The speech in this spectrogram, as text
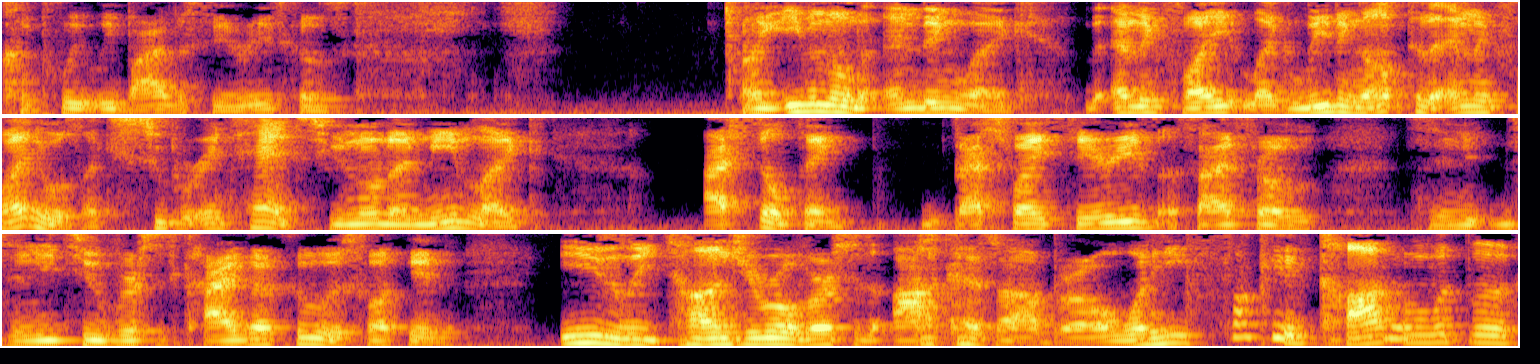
completely buy the series because, like, even though the ending, like the ending fight, like leading up to the ending fight, it was like super intense. You know what I mean? Like, I still think best fight series aside from Zenitsu versus Kaigaku is fucking easily Tanjiro versus Akaza, bro. When he fucking caught him with the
